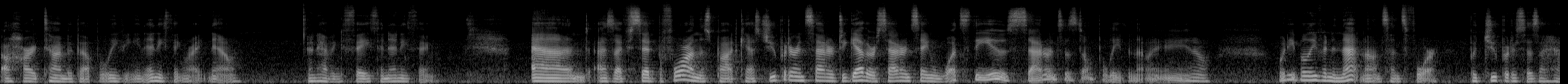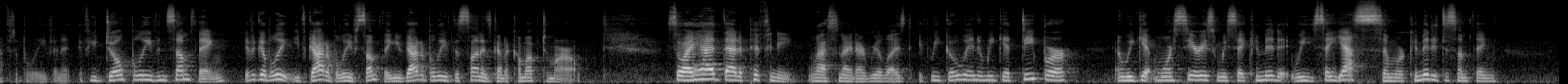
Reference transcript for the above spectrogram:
a hard time about believing in anything right now and having faith in anything. And as I've said before on this podcast, Jupiter and Saturn together, Saturn saying, What's the use? Saturn says, Don't believe in that. You know, what are you believing in that nonsense for? But Jupiter says, I have to believe in it. If you don't believe in something, you've got to believe, you've got to believe something. You've got to believe the sun is going to come up tomorrow. So I had that epiphany last night. I realized if we go in and we get deeper and we get more serious and we say committed, we say yes and we're committed to something,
